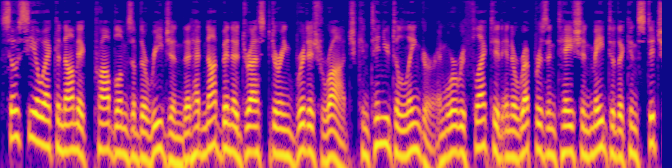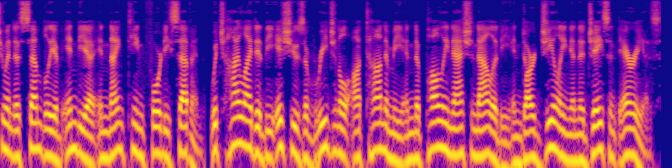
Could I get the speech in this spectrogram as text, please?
Socio-economic problems of the region that had not been addressed during British Raj continued to linger and were reflected in a representation made to the Constituent Assembly of India in 1947, which highlighted the issues of regional autonomy and Nepali nationality in Darjeeling and adjacent areas.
